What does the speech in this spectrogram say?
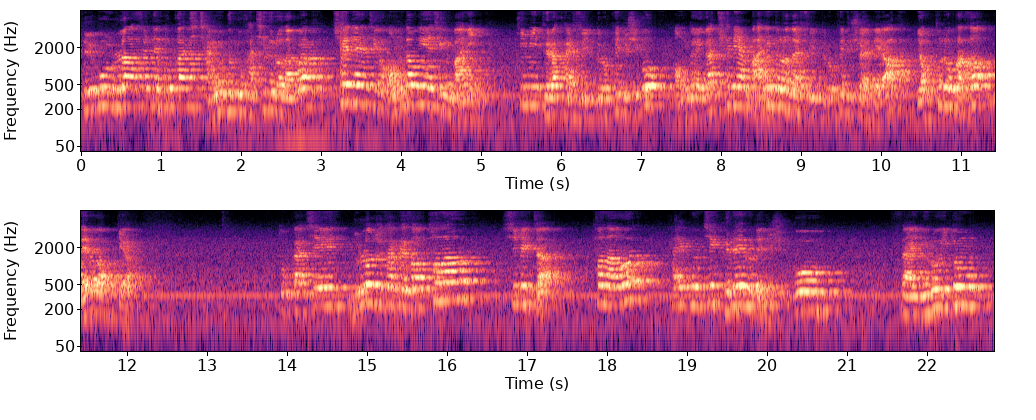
들고 올라왔을 때 똑같이 장요근도 같이 늘어나고요. 최대한 지금 엉덩이에 지금 많이 힘이 들어갈 수 있도록 해주시고 엉덩이가 최대한 많이 늘어날 수 있도록 해주셔야 돼요. 옆으로 가서 내려가 볼게요. 똑같이 눌러준 상태에서 turn out 11자 turn out 팔꿈치 그대로 내주시고 사이드로 이동.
